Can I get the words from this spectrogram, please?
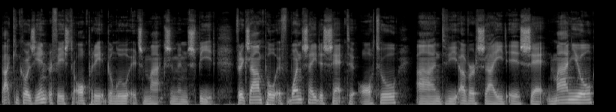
that can cause the interface to operate below its maximum speed. For example, if one side is set to auto and the other side is set manual,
